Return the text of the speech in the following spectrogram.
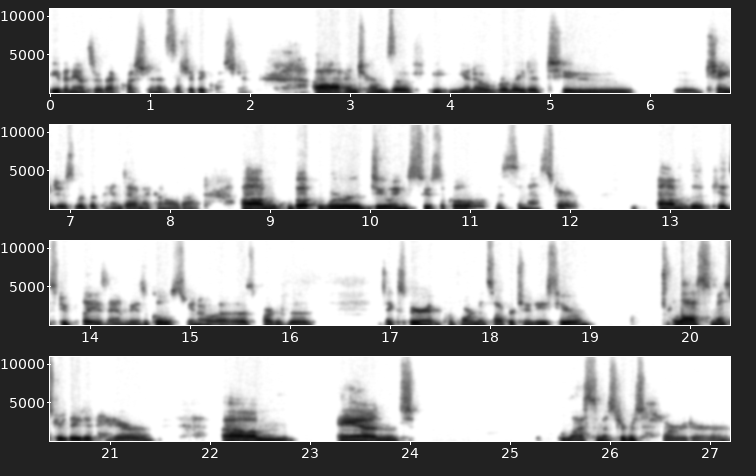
even answer that question. It's such a big question uh, in terms of, you know, related to uh, changes with the pandemic and all that. Um, but we're doing Seussical this semester. Um, the kids do plays and musicals, you know, as part of the experience performance opportunities here. Last semester they did hair. Um, and last semester was harder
